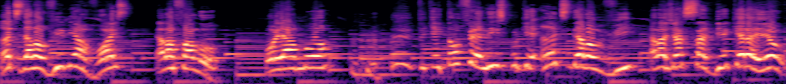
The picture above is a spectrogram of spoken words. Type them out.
Antes dela ouvir minha voz, ela falou: Oi, amor. Fiquei tão feliz porque antes dela ouvir, ela já sabia que era eu.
